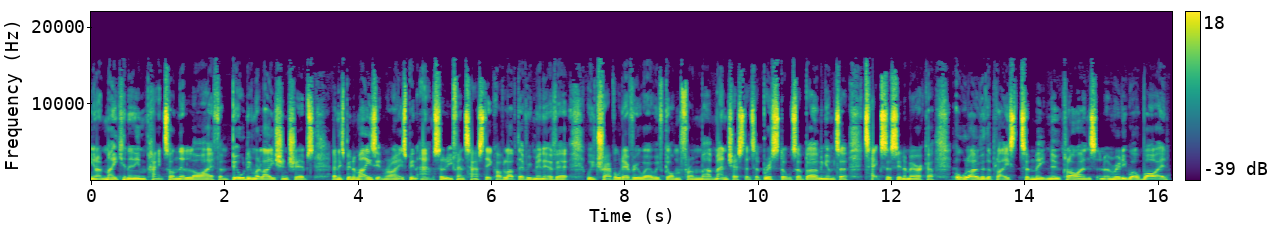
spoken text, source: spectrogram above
you know, making an impact on their life and building relationships. And it's been amazing, right? It's been absolutely fantastic. I've loved every minute of it. We've travelled everywhere. We've gone from uh, Manchester to Bristol to Birmingham to Texas in America, all over the place to meet new clients clients and, and really worldwide.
